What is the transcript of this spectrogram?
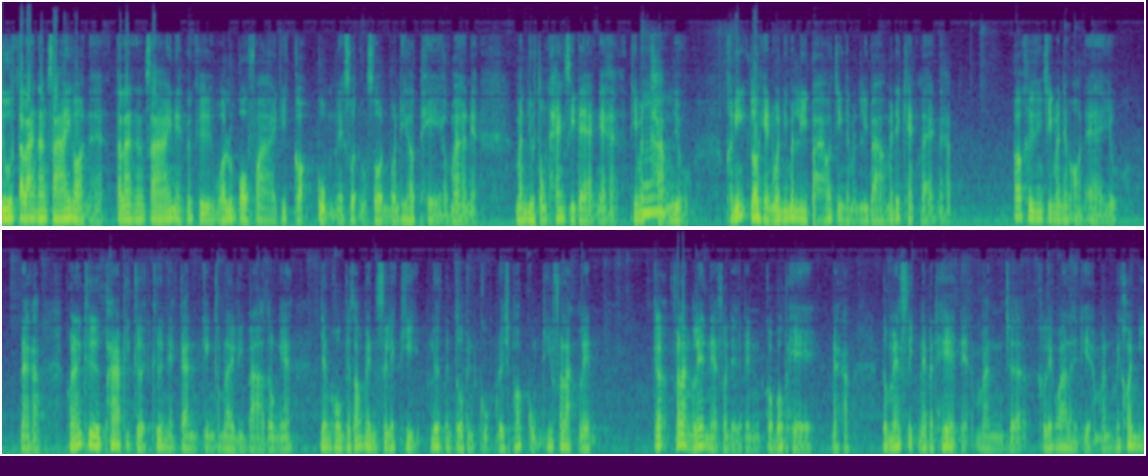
ดูตารางทางซ้ายก่อนนะฮะ ตารางทางซ้ายเนี่ยก็คือวอลลุ่มโปรไฟล์ที่เกาะกลุ่มในส่วนของโซนบนที่เขาเทออกมาเนี่ย มันอยู่ตรงแท่งสีแดงเนี่ยฮะที่มันค้ำอยู่ คราวนี้เราเห็นวันนี้มันรีบาวด์จริงแต่มันรีบาวด์ไม่ได้แข็งแรงนะครับ ก็คือจริง ๆ มันยังอ่อนแออยู่นะครับ เพราะฉะนั้นคือภาพที่เกิดขึ้นเนี่ยการเก็งกำไรรีบาวด์ตรงเนี้ยยังคงจะต้องเป็น selective เลือกเป็นตัวเป็นกลุ่ม โดยเฉพาะกลุ่มที่ฝรั่งเล่น ก็ฝรั่งเล่นเนี่ยส่วนใหญ่จะเป็น global pay นะครับ domestic ในประเทศเนี่ยมันจะเขาเรียกว่าอะไรเดียมันไม่ค่อยมี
